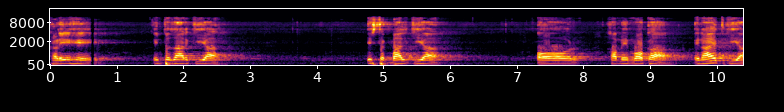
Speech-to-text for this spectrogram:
खड़े हैं, इंतज़ार किया, इस्तकबाल किया और हमें मौका, इनायत किया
